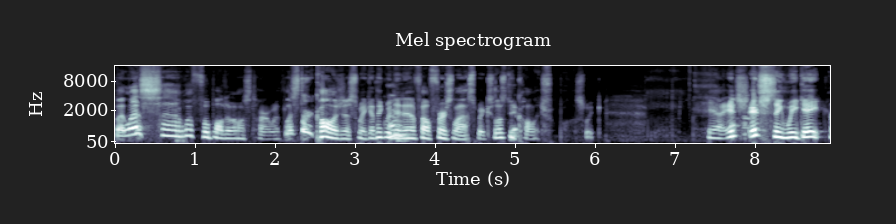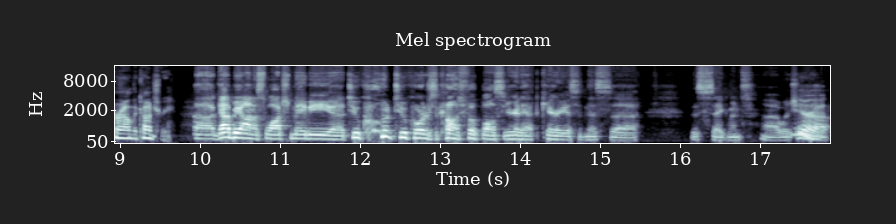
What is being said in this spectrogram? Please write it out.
but let's. Uh, what football do I want to start with? Let's start college this week. I think we did um, NFL first last week, so let's do yep. college football this week. Yeah, in- interesting week eight around the country. Uh, gotta be honest. Watched maybe uh, two two quarters of college football, so you're gonna have to carry us in this uh, this segment. Uh, which you're a,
